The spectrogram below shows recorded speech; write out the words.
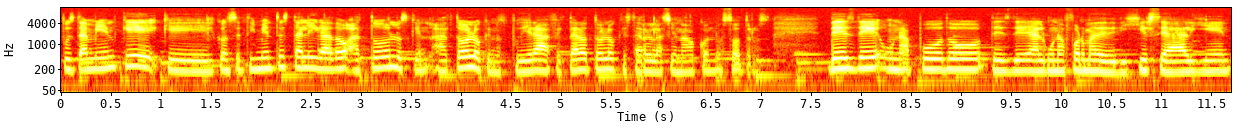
pues también que, que, el consentimiento está ligado a todos los que a todo lo que nos pudiera afectar o todo lo que está relacionado con nosotros desde un apodo desde alguna forma de dirigirse a alguien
